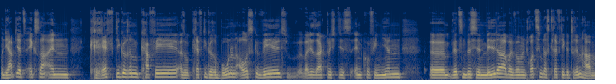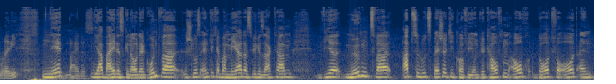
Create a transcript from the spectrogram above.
Und ihr habt jetzt extra einen kräftigeren Kaffee, also kräftigere Bohnen ausgewählt, weil ihr sagt, durch das Entkoffinieren äh, wird es ein bisschen milder, aber wir wollen trotzdem das Kräftige drin haben, oder wie? Nee, beides. Ja, beides, genau. Der Grund war schlussendlich aber mehr, dass wir gesagt haben, wir mögen zwar absolut Specialty Coffee und wir kaufen auch dort vor Ort einen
